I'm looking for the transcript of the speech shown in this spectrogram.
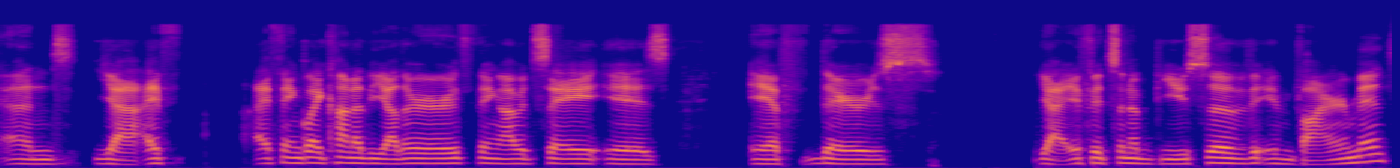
And yeah i i think like kind of the other thing i would say is if there's yeah if it's an abusive environment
